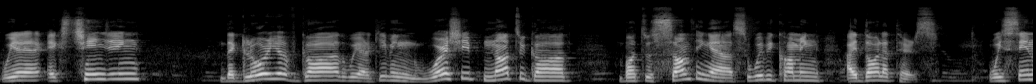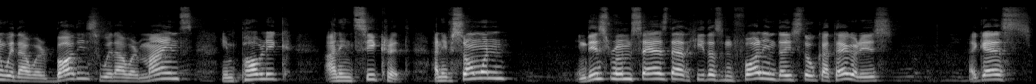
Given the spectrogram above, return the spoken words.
we are exchanging the glory of God, we are giving worship not to God, but to something else, We're becoming idolaters. We sin with our bodies, with our minds, in public and in secret. And if someone in this room says that he doesn't fall in these two categories, I guess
